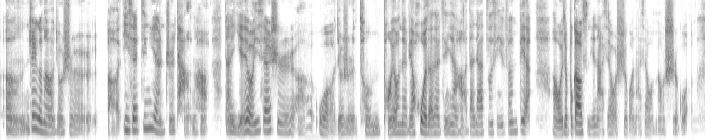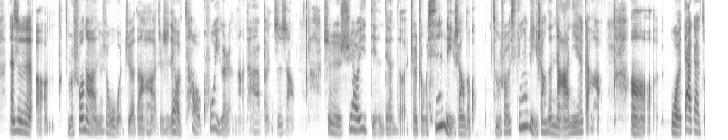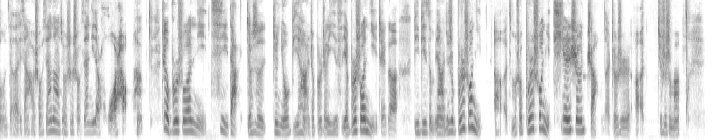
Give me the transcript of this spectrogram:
嗯，这个呢，就是呃一些经验之谈哈，但也有一些是呃我就是从朋友那边获得的经验哈，大家自行分辨啊，我就不告诉你哪些我试过，哪些我没有试过。但是啊，怎么说呢？就是我觉得哈，就是要操哭一个人呢，他本质上是需要一点点的这种心理上的。怎么说？心理上的拿捏感哈，呃，我大概总结了一下哈。首先呢，就是首先你得活好哈。这个不是说你气大就是就牛逼哈，这不是这个意思。也不是说你这个逼逼怎么样，就是不是说你呃怎么说？不是说你天生长的就是呃就是什么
